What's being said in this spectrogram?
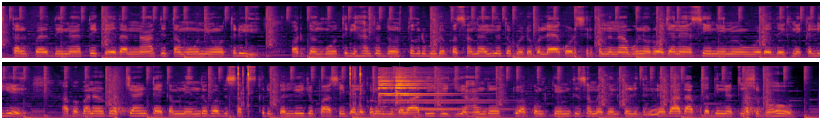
स्थल बद्रीनाथ केदारनाथ तमोनीहोत्री और गंगोत्री हैं तो दोस्तों, अगर वीडियो पसंद आई हो तो वीडियो को लाइक और शेयर करना ना भूलें। रोज़ाना ऐसी नई वीडियो देखने के लिए आप अपना यूट्यूब चैनल टेक अपने हिंदू को भी सब्सक्राइब कर लीजिए। जो पास ही बेलकन को भी दबा दीजिए। जी हाँ दोस्तों, आपको कीमती समय देने के लिए धन्यवाद। आपका दिन अति शुभ हो।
